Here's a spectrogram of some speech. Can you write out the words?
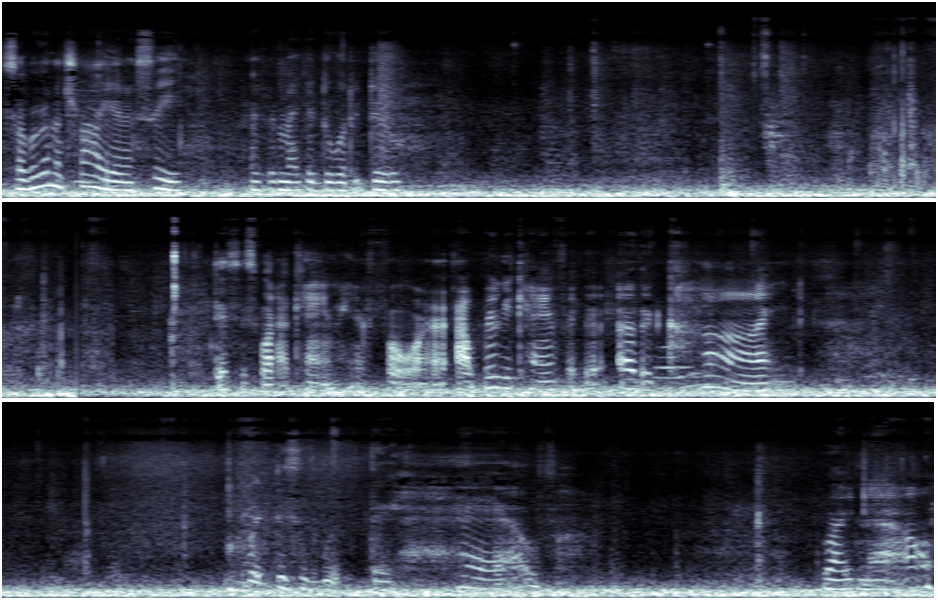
So we're gonna try it and see if it make it do what it do. this is what I came here for. I really came for the other kind. But this is what they have right now.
